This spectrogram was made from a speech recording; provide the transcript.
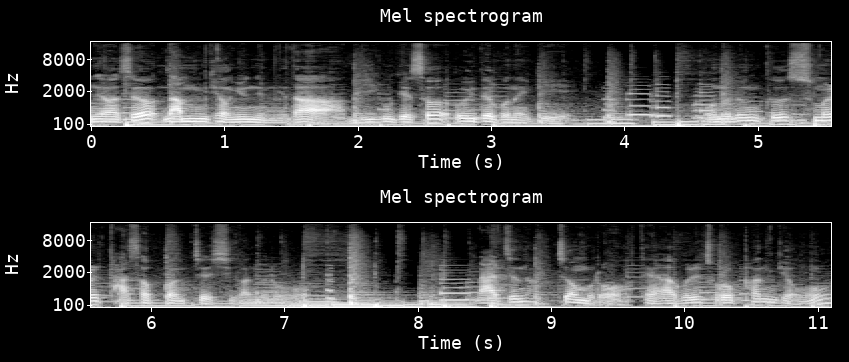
안녕하세요. 남경윤입니다. 미국에서 의대 보내기. 오늘은 그 25번째 시간으로 낮은 학점으로 대학을 졸업한 경우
